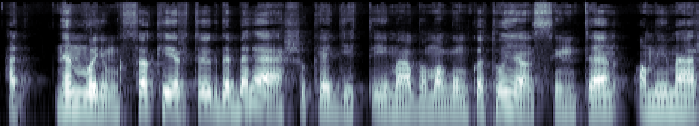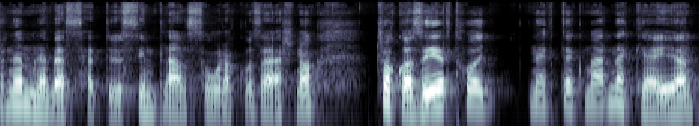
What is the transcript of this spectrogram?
Hát nem vagyunk szakértők, de beleássuk egy-egy témába magunkat olyan szinten, ami már nem nevezhető szimplán szórakozásnak, csak azért, hogy nektek már ne kelljen,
